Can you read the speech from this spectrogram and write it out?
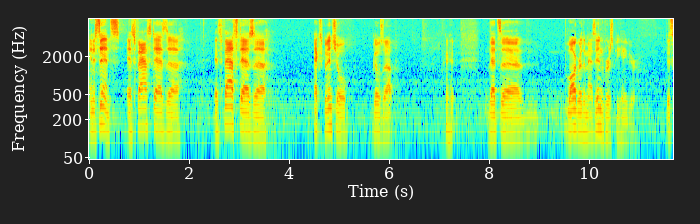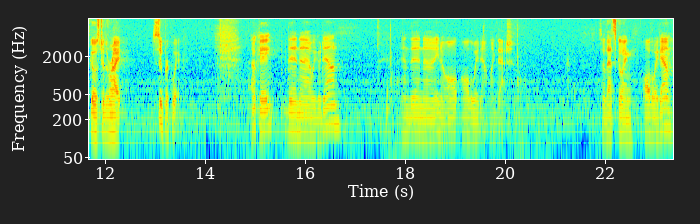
in a sense, as fast as uh, as fast as a exponential goes up, that's a logarithm has inverse behavior. This goes to the right super quick. Okay, then uh, we go down, and then, uh, you know, all, all the way down like that. So that's going all the way down.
